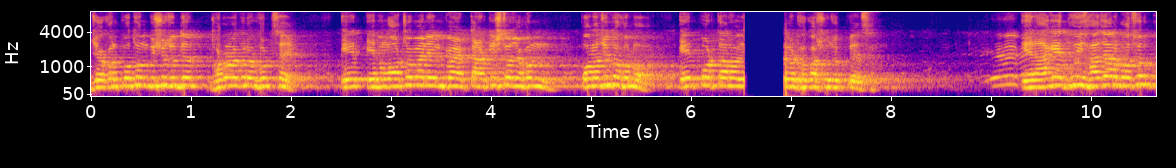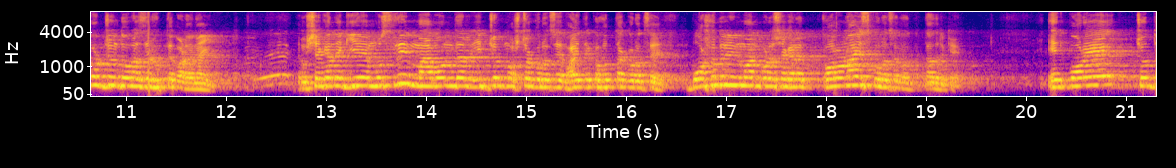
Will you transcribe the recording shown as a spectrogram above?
যখন প্রথম বিশ্বযুদ্ধের ঘটনাগুলো ঘটছে, এর এবং অটোম্যান এম্পায়ার টার্কিশটা যখন পরাজিত হলো, এরপর তারা ঢোকার সুযোগ পেয়েছে। এর আগে দুই হাজার বছর পর্যন্ত ওরা ঢুকতে পারে নাই। সেখানে গিয়ে মুসলিম মা বোনদের ইজ্জত নষ্ট করেছে, ভাইদেরকে হত্যা করেছে, বসতি নির্মাণ করে সেখানে কলোনাইজ করেছে তাদেরকে। এরপরে চোদ্দ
